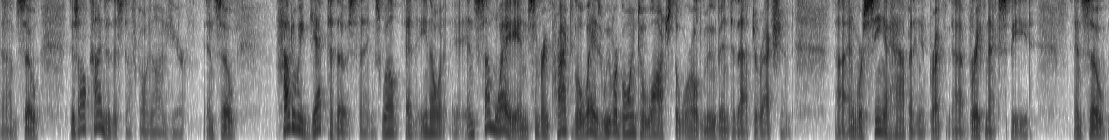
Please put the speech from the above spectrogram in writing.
Um, so there's all kinds of this stuff going on here. And so, how do we get to those things? Well, at, you know, in some way, in some very practical ways, we were going to watch the world move into that direction. Uh, and we're seeing it happening at break, uh, breakneck speed. And so,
